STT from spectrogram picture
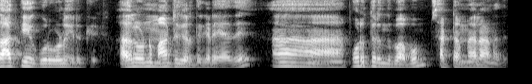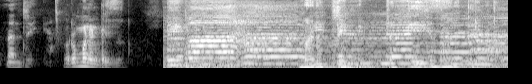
சாத்தியக்கூறுகளும் இருக்குது அதில் ஒன்றும் மாற்றுக்கிறது கிடையாது. பொறுத்திருந்து பார்ப்போம். சட்டம் மேலானது. நன்றி. ரொம்ப நன்றி சார் மணப்பெண்ணின் பிரத்யேகமான திருமணம்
